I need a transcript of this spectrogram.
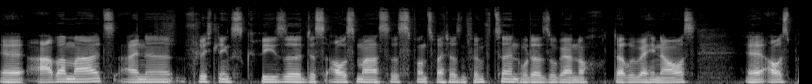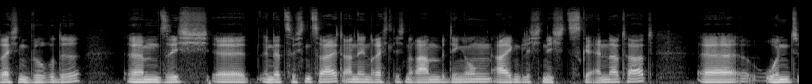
äh, abermals eine Flüchtlingskrise des Ausmaßes von 2015 oder sogar noch darüber hinaus äh, ausbrechen würde, ähm, sich äh, in der Zwischenzeit an den rechtlichen Rahmenbedingungen eigentlich nichts geändert hat äh, und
